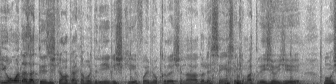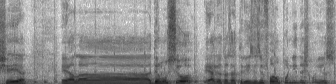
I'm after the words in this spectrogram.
E uma das atrizes, que é a Roberta Rodrigues, que foi meu crush na adolescência, que é uma atriz de, de mão cheia, ela denunciou, ela e outras atrizes, e foram punidas com isso.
